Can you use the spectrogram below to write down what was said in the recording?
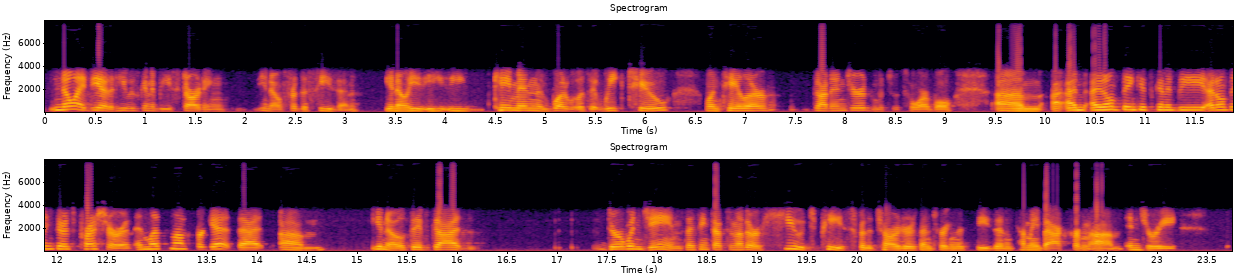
no idea that he was going to be starting. You know, for the season. You know, he he, came in. What was it? Week two when Taylor got injured, which was horrible. Um, I, I don't think it's going to be. I don't think there's pressure, and, and let's not forget that. Um, you know, they've got Derwin James, I think that's another huge piece for the Chargers entering this season, coming back from um, injury.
